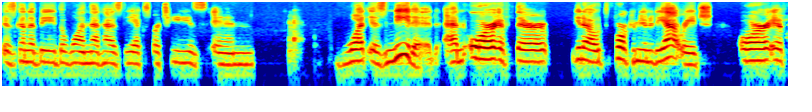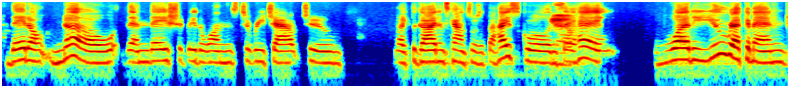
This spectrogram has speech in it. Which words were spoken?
is going to be the one that has the expertise in what is needed. And or if they're you know for community outreach or if they don't know then they should be the ones to reach out to like the guidance counselors at the high school and say hey what do you recommend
